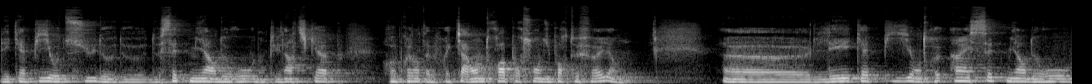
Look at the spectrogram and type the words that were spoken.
Les capis au-dessus de, 7 milliards d'euros, donc les large caps, représentent à peu près 43% du portefeuille. Euh, les capis entre 1 et 7 milliards d'euros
